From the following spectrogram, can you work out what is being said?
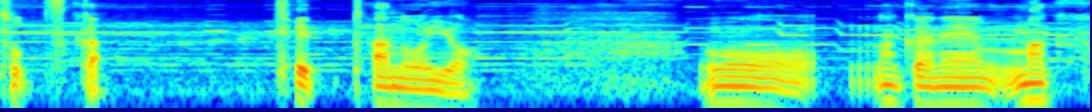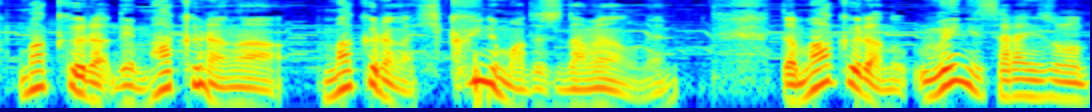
と使ってたのよ。もうなんかね枕で枕が枕が低いのも私ダメなのね。だ枕の上にさらにその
